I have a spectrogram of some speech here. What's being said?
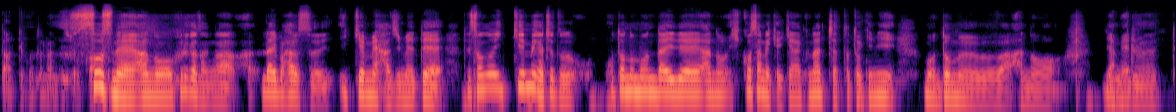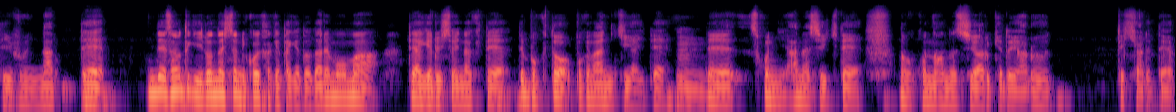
たってことなんでしょうか？そうですね。あの、古川さんがライブハウス1軒目始めて、で、その1軒目がちょっと音の問題で、あの、引っ越さなきゃいけなくなっちゃった時に、もうドムは、あの、やめるっていう風になって、で、その時いろんな人に声かけたけど、誰もまあ、手挙げる人いなくて、で、僕と僕の兄貴がいて、うん。で、そこに話来て、なんかこんな話あるけどやるって聞かれて、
